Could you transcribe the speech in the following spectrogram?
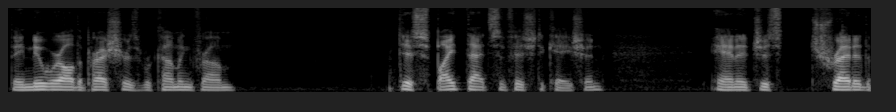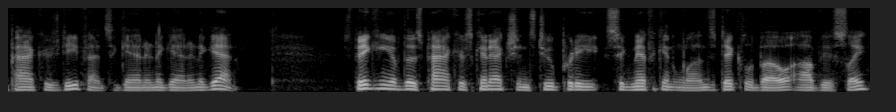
They knew where all the pressures were coming from, despite that sophistication, and it just shredded the Packers' defense again and again and again. Speaking of those Packers connections, two pretty significant ones Dick LeBeau, obviously,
